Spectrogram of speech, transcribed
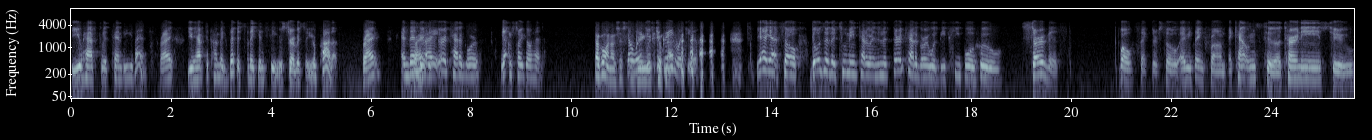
you have to attend the event, right? You have to come exhibit so they can see your service or your product, right? And then right. there's right. a third category. Yeah, I'm sorry. Go ahead. No, go on. I was just no, agreeing we're just with you. agreeing with you. yeah, yeah. So those are the two main categories. And then the third category would be people who service both sectors. So everything from accountants to attorneys to,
